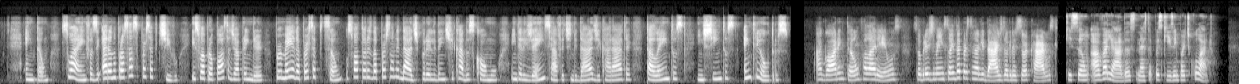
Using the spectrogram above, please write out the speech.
Então, sua ênfase era no processo perceptivo e sua proposta de aprender, por meio da percepção, os fatores da personalidade por ele identificados como inteligência, afetividade, caráter, talentos, instintos, entre outros. Agora, então, falaremos sobre as dimensões da personalidade do agressor Carlos que são avaliadas nesta pesquisa em particular.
